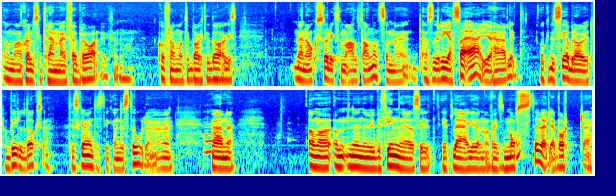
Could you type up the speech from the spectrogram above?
om man själv sitter hemma i februari, liksom, går fram och tillbaka till dagis. Men också liksom allt annat som är, alltså resa är ju härligt och det ser bra ut på bild också. Det ska vi inte sticka under stolen men, men om man, om, nu när vi befinner oss i, i, ett läge där man faktiskt måste välja bort det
